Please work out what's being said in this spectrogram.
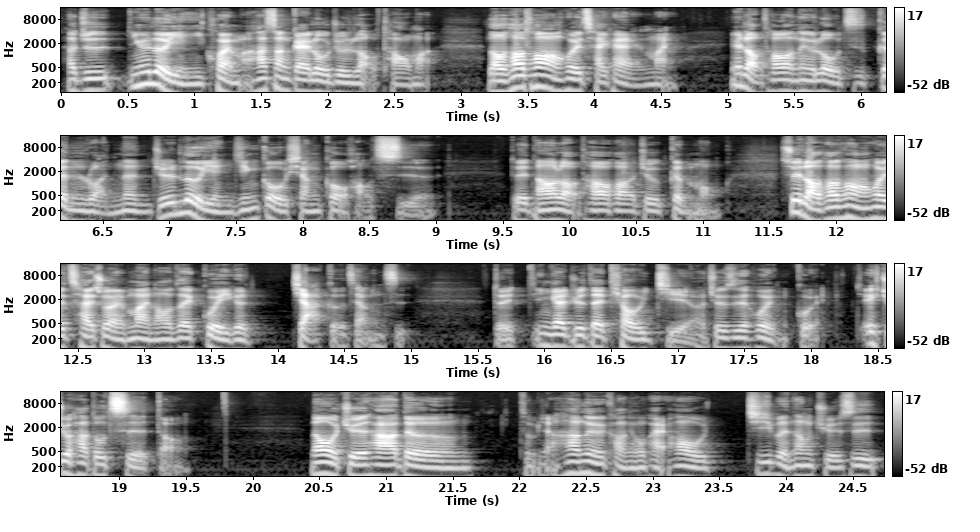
他就是因为乐眼一块嘛，他上盖肉就是老饕嘛。老饕通常会拆开来卖，因为老饕的那个肉质更软嫩，就是乐眼已经够香够好吃了。对，然后老饕的话就更猛，所以老饕通常会拆出来卖，然后再贵一个价格这样子。对，应该就再跳一阶啊，就是会很贵。哎，就他都吃得到，然后我觉得他的怎么讲？他那个烤牛排的话，我基本上觉得是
